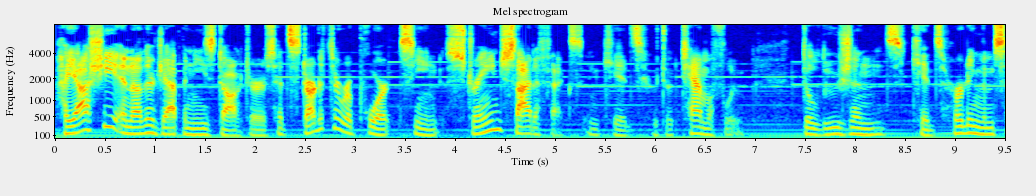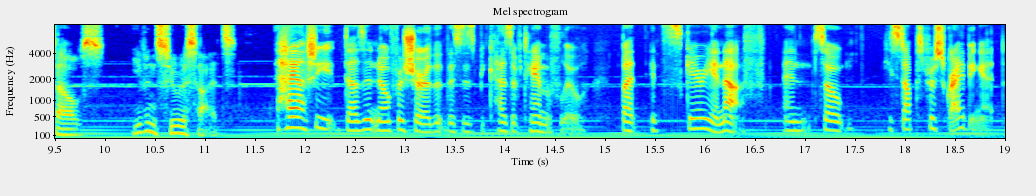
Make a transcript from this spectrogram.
Hayashi and other Japanese doctors had started to report seeing strange side effects in kids who took Tamiflu delusions, kids hurting themselves, even suicides. Hayashi doesn't know for sure that this is because of Tamiflu, but it's scary enough, and so he stops prescribing it.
